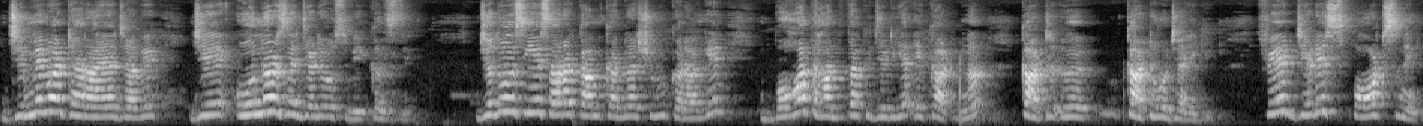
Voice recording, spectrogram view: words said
ਜ਼ਿੰਮੇਵਾਰ ਠਹਿਰਾਇਆ ਜਾਵੇ ਜੇ ਓਨਰਸ ਨੇ ਜਿਹੜੇ ਉਸ ਵਹੀਕਲਸ ਦੇ। ਜਦੋਂ ਅਸੀਂ ਇਹ ਸਾਰਾ ਕੰਮ ਕਰਨਾ ਸ਼ੁਰੂ ਕਰਾਂਗੇ ਬਹੁਤ ਹੱਦ ਤੱਕ ਜਿਹੜੀ ਹੈ ਇਹ ਘਟਨਾ ਘਟ ਅਹ, ਘੱਟ ਹੋ ਜਾਏਗੀ। ਫਿਰ ਜਿਹੜੇ ਸਪੌਟਸ ਨੇ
